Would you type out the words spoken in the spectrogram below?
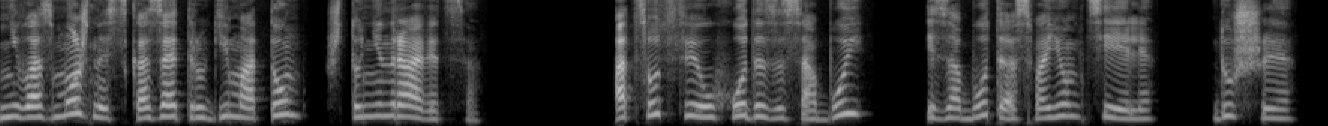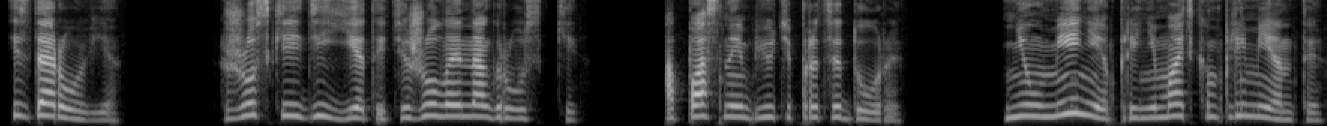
Невозможность сказать другим о том, что не нравится. Отсутствие ухода за собой и заботы о своем теле, душе и здоровье. Жесткие диеты, тяжелые нагрузки, опасные бьюти-процедуры. Неумение принимать комплименты.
